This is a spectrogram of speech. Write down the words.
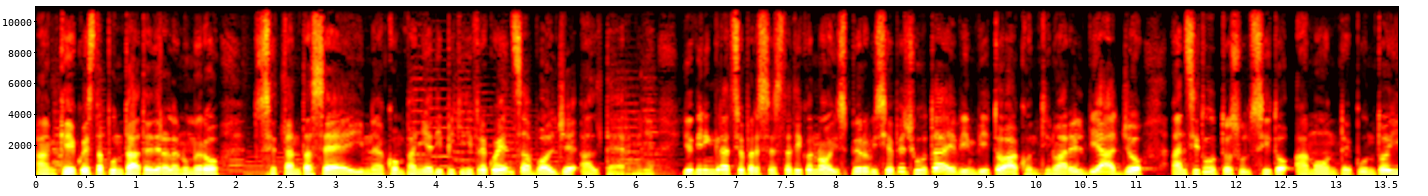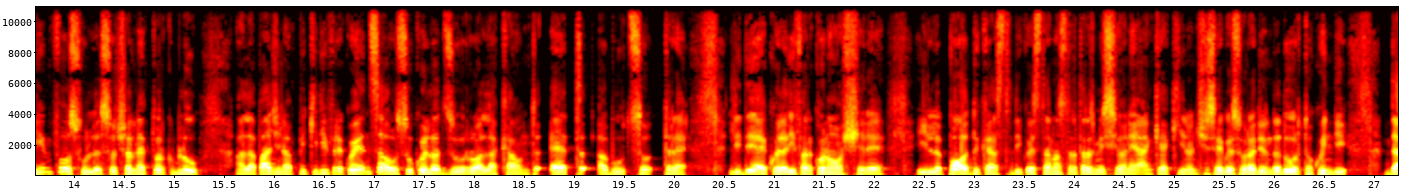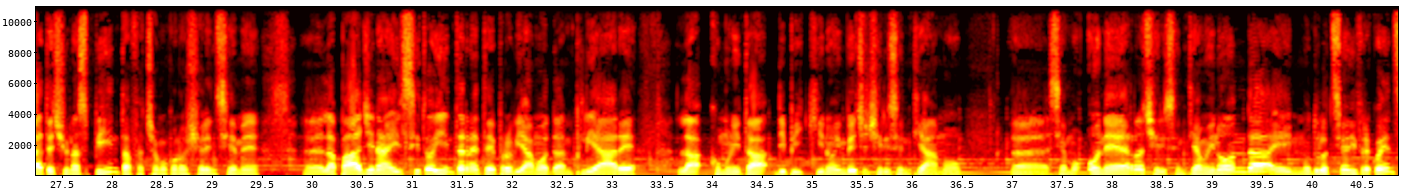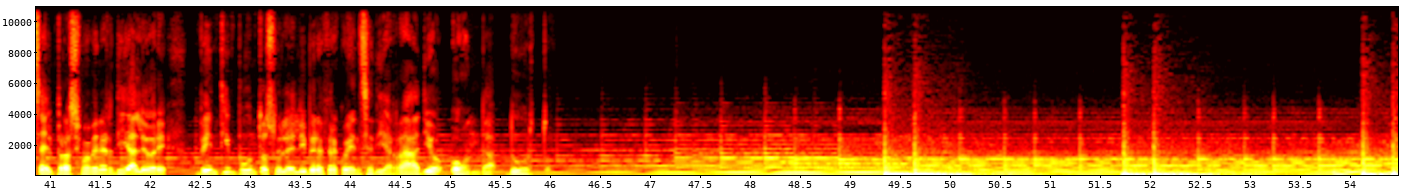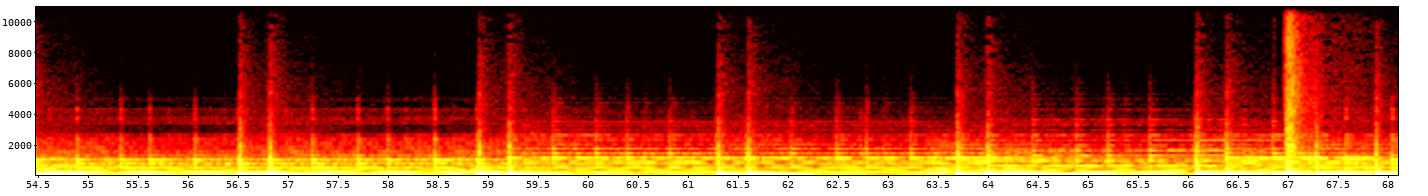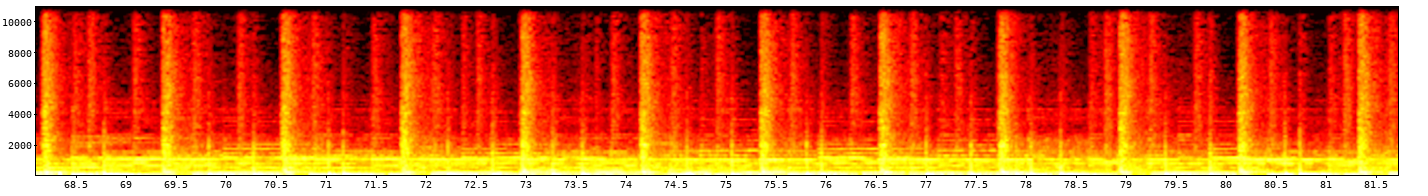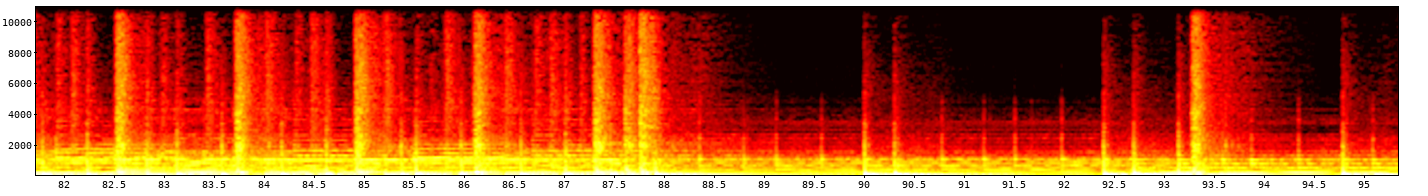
Anche questa puntata, ed era la numero 76 in compagnia di picchi di frequenza, volge al termine. Io vi ringrazio per essere stati con noi, spero vi sia piaciuta e vi invito a continuare il viaggio anzitutto sul sito amonte.info, sul social network blu alla pagina picchi di frequenza o su quello azzurro all'account at abuzzo3. L'idea è quella di far conoscere il podcast di questa nostra trasmissione anche a chi non ci segue su Radio Onda d'Urto, quindi dateci una spinta, facciamo conoscere insieme eh, la pagina e il sito internet e proviamo ad ampliare la comunità di Picchi. Noi invece ci risentiamo. Uh, siamo on air, ci risentiamo in onda e in modulazione di frequenza il prossimo venerdì alle ore 20 in punto sulle libere frequenze di Radio Onda d'Urto.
